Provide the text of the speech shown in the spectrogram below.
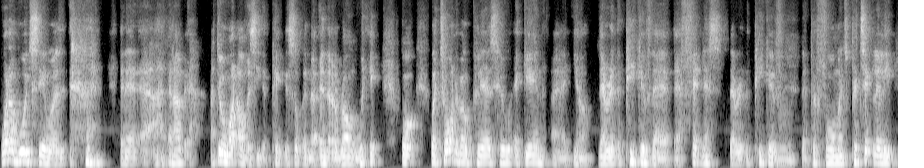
what I would say was, and it, uh, and I, I don't want obviously to pick this up in the in the wrong way, but we're talking about players who, again, uh, you know, they're at the peak of their their fitness, they're at the peak of mm. their performance. Particularly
